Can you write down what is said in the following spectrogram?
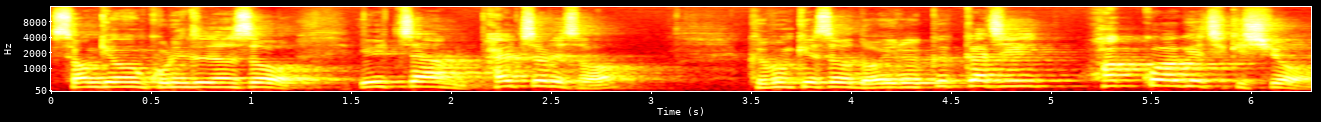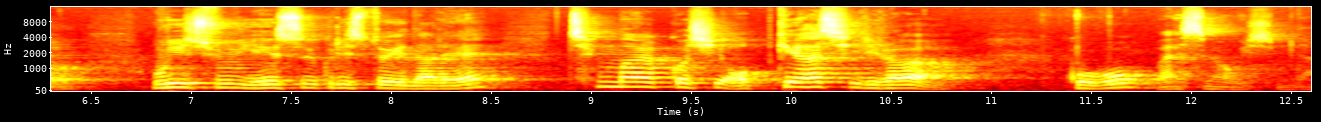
성경은 고린도전서 1장 8절에서 그분께서 너희를 끝까지 확고하게 지키시어 우리 주 예수 그리스도의 날에 책망할 것이 없게 하시리라고 말씀하고 있습니다.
